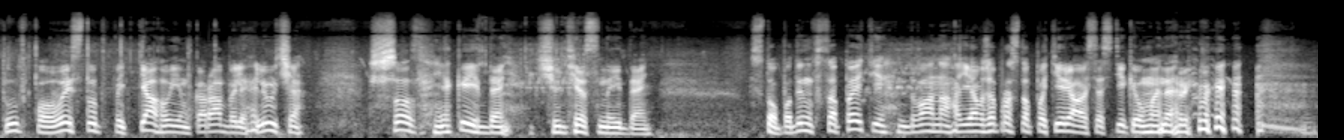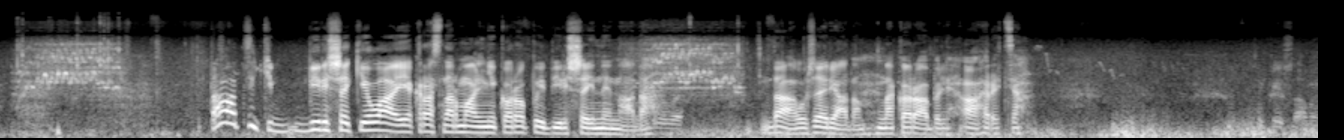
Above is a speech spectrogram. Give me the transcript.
Тут повис, тут підтягуємо, корабель глюче. Що, який день? Чудесний день. Стоп, один в сапеті, два на. Я вже просто потерявся, стільки в мене риби. Та тільки більше кіла, і якраз нормальні коропи більше і не треба. Да, уже рядом на корабль агриться. Такий самий.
